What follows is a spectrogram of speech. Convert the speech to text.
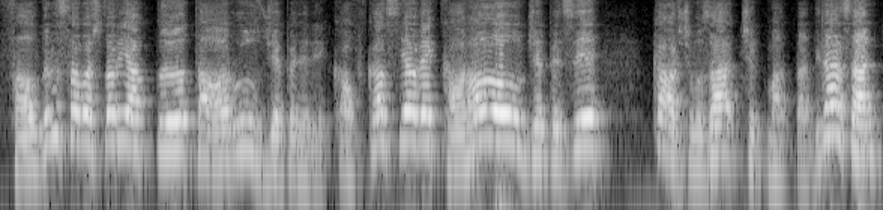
saldırı savaşları yaptığı taarruz cepheleri Kafkasya ve Kanal cephesi karşımıza çıkmakta. Dilersen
